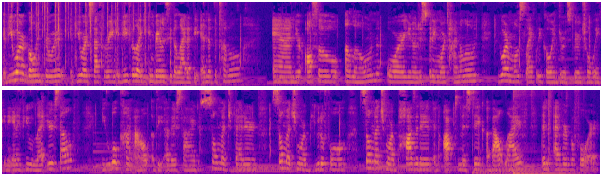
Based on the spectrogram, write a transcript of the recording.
If you are going through it, if you are suffering, if you feel like you can barely see the light at the end of the tunnel, and you're also alone or you know just spending more time alone you are most likely going through a spiritual awakening and if you let yourself you will come out of the other side so much better, so much more beautiful, so much more positive and optimistic about life than ever before.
